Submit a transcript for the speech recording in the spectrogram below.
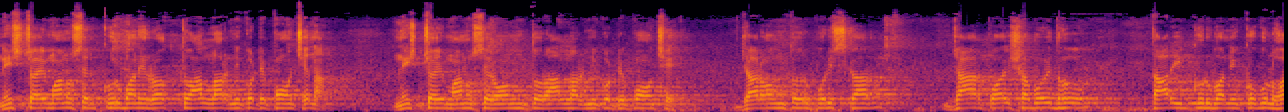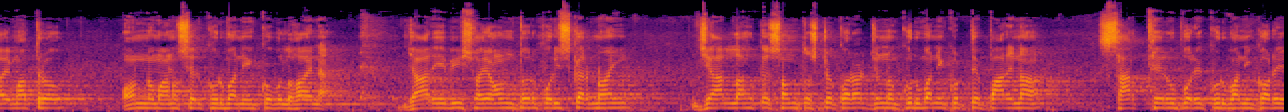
নিশ্চয় মানুষের কুরবানির রক্ত আল্লাহর নিকটে পৌঁছে না। নিশ্চয় মানুষের অন্তর আল্লাহর নিকটে পৌঁছে। যার অন্তর পরিষ্কার, যার পয়সা বৈধ, তারই কুরবানি কবুল হয় মাত্র, অন্য মানুষের কুরবানি কবুল হয় না। যার এ বিষয়ে অন্তর পরিষ্কার নয় যে আল্লাহকে সন্তুষ্ট করার জন্য কুরবানি করতে পারে না, স্বার্থের উপরে কুরবানি করে,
